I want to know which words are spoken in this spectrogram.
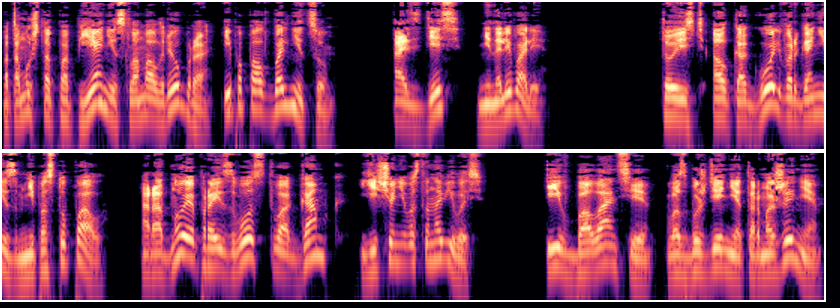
потому что по пьяни сломал ребра и попал в больницу. А здесь не наливали. То есть алкоголь в организм не поступал, а родное производство ГАМК еще не восстановилось. и в балансе возбуждения-торможения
